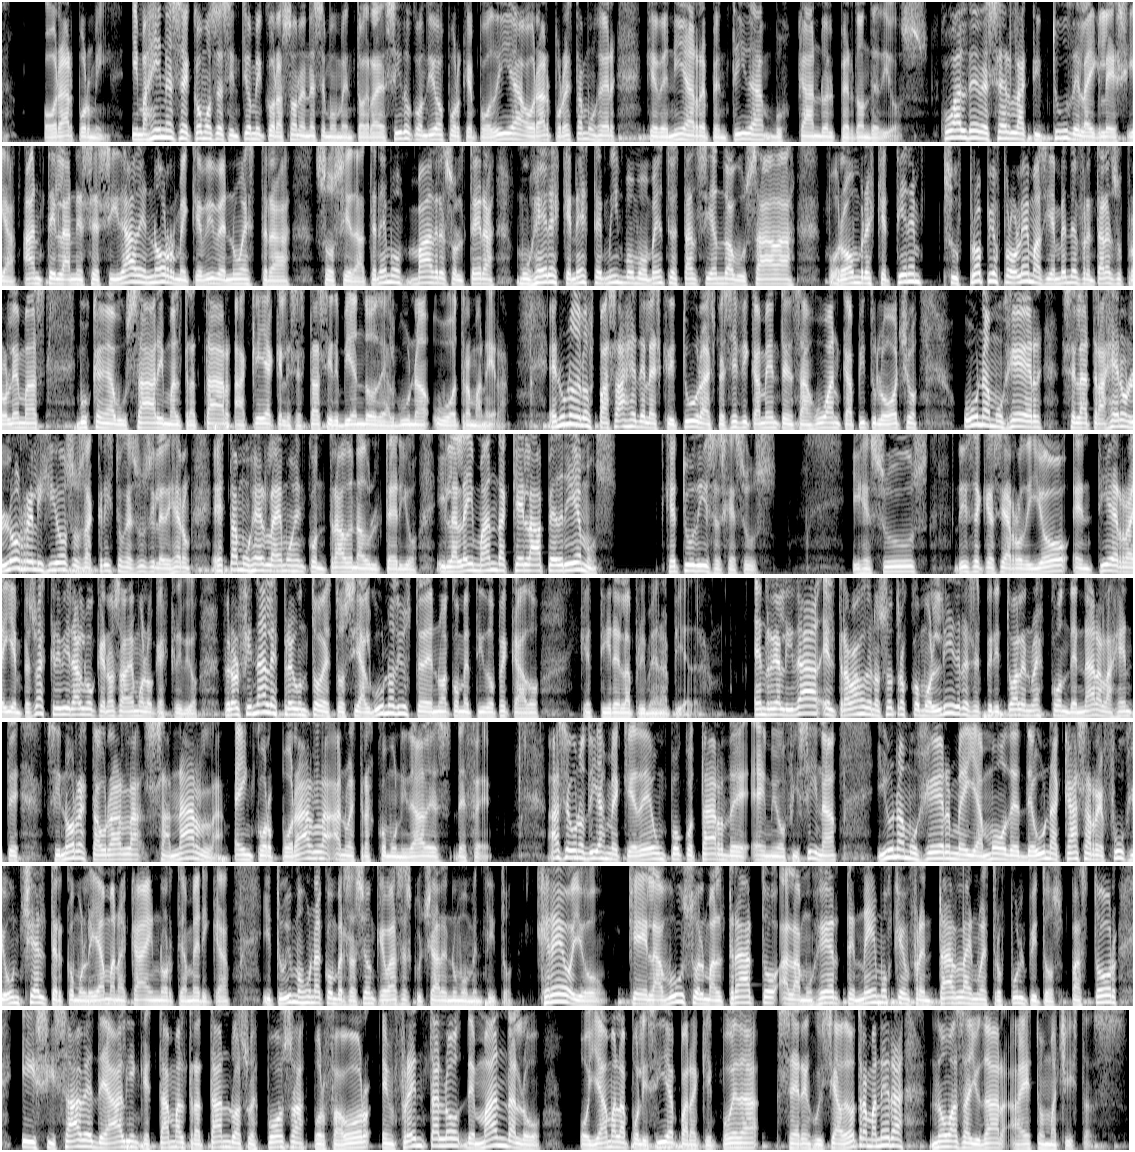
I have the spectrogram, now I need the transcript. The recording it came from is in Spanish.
orar por mí. Imagínense cómo se sintió mi corazón en ese momento, agradecido con Dios porque podía orar por esta mujer que venía arrepentida buscando el perdón de Dios. ¿Cuál debe ser la actitud de la Iglesia ante la necesidad enorme que vive nuestra sociedad? Tenemos madres solteras, mujeres que en este mismo momento están siendo abusadas por hombres que tienen sus propios problemas y en vez de enfrentar en sus problemas buscan abusar y maltratar a aquella que les está sirviendo de alguna u otra manera. En uno de los pasajes de la Escritura, específicamente en San Juan capítulo 8, una mujer se la trajeron los religiosos a Cristo Jesús y le dijeron, esta mujer la hemos encontrado en adulterio y la ley manda que la apedriemos. ¿Qué tú dices, Jesús? Y Jesús dice que se arrodilló en tierra y empezó a escribir algo que no sabemos lo que escribió. Pero al final les preguntó esto, si alguno de ustedes no ha cometido pecado, que tire la primera piedra. En realidad, el trabajo de nosotros como líderes espirituales no es condenar a la gente, sino restaurarla, sanarla e incorporarla a nuestras comunidades de fe. Hace unos días me quedé un poco tarde en mi oficina y una mujer me llamó desde una casa refugio, un shelter como le llaman acá en Norteamérica, y tuvimos una conversación que vas a escuchar en un momentito. Creo yo que el abuso, el maltrato a la mujer tenemos que enfrentarla en nuestros púlpitos, pastor, y si sabes de alguien que está maltratando a su esposa, por favor, enfréntalo, demándalo o llama a la policía para que pueda ser enjuiciado. De otra manera, no vas a ayudar a estos machistas.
